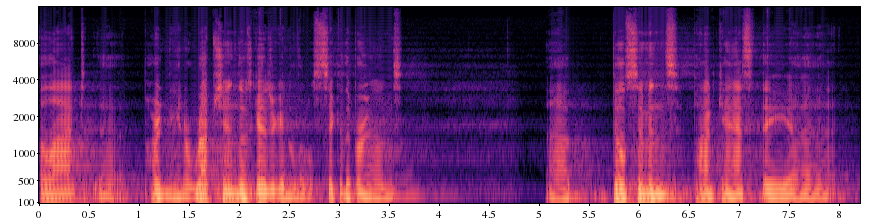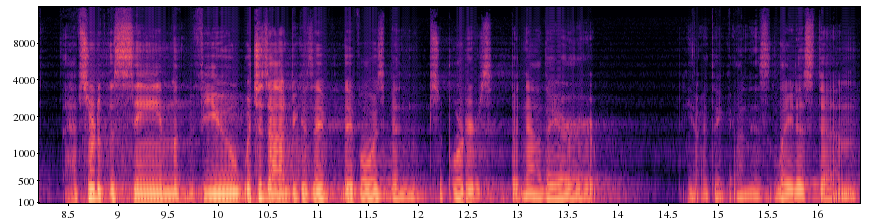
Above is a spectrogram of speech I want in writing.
a lot. Uh, pardon the interruption; those guys are getting a little sick of the Browns. Uh, Bill Simmons podcast, they uh, have sort of the same view, which is odd because they've they've always been supporters, but now they are, you know, I think on his latest um,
